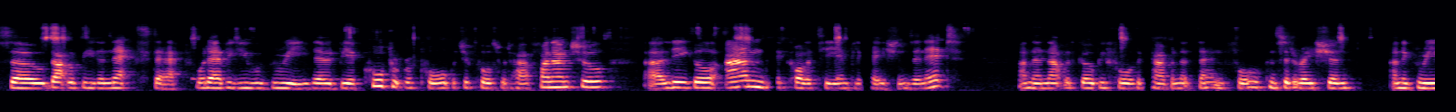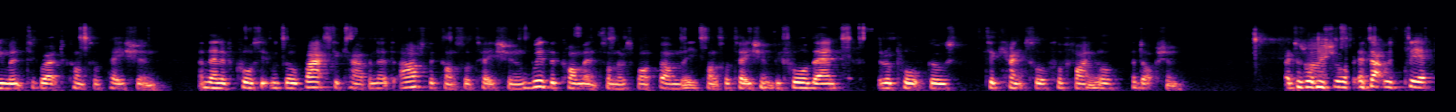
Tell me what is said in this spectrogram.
so that would be the next step whatever you agree there would be a corporate report which of course would have financial uh, legal and equality implications in it and then that would go before the cabinet then for consideration and agreement to go out to consultation and then, of course, it would go back to Cabinet after the consultation with the comments on the, response, on the consultation. Before then, the report goes to Council for final adoption. I just wasn't sure if that was clear.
